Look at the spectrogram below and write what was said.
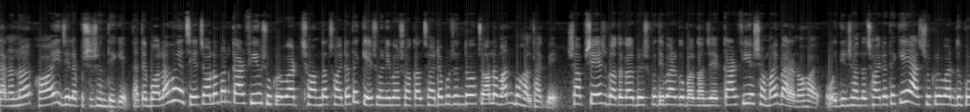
জানানো হয় জেলা প্রশাসন থেকে। তাতে বলা হয়েছে, চলমান কারফিউ শুক্রবার সন্ধ্যা ছয়টা থেকে শনিবার সকাল ছয়টা পর্যন্ত চলমান বহাল থাকবে। সবশেষ গতকাল বৃহস্পতিবার গোপালগঞ্জের কারফিউ সময় বাড়ানো হয়। ওই দিন সন্ধ্যা ছয়টা থেকে আজ শুক্রবার দুপুর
